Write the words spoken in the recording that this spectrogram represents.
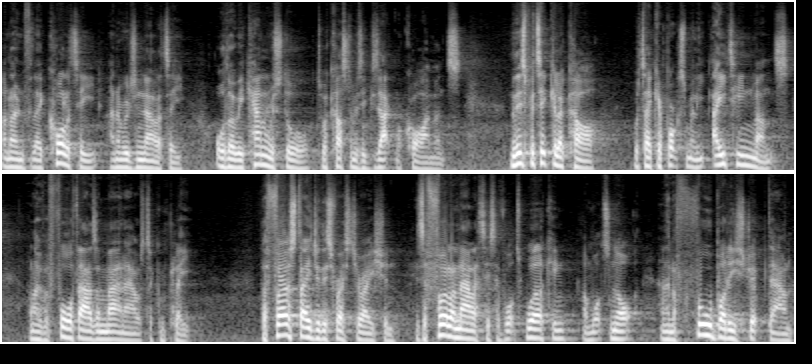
are known for their quality and originality, although we can restore to a customer's exact requirements. Now, this particular car will take approximately 18 months and over 4,000 man hours to complete. The first stage of this restoration is a full analysis of what's working and what's not, and then a full body strip down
